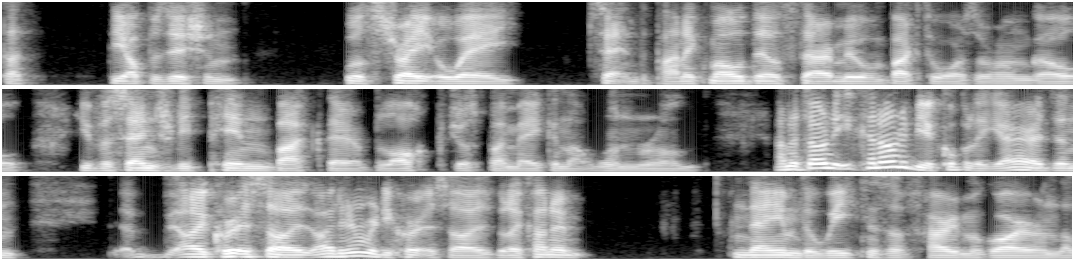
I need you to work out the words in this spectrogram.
that the opposition will straight away set into panic mode, they'll start moving back towards their own goal. You've essentially pinned back their block just by making that one run. And it's only it can only be a couple of yards. And I criticize I didn't really criticize, but I kind of named the weakness of Harry Maguire in the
